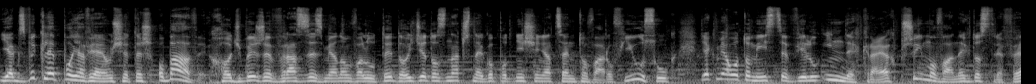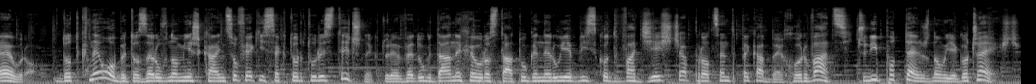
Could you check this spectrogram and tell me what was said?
Jak zwykle pojawiają się też obawy, choćby, że wraz ze zmianą waluty dojdzie do znacznego podniesienia cen towarów i usług, jak miało to miejsce w wielu innych krajach przyjmowanych do strefy euro. Dotknęłoby to zarówno mieszkańców, jak i sektor turystyczny, które według danych Eurostatu generuje blisko 20% PKB Chorwacji, czyli potężną jego część.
